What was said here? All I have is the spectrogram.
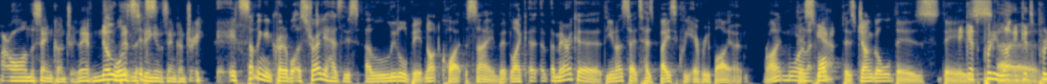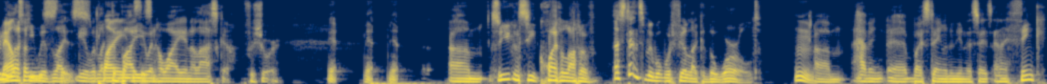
are all in the same country. They have no Well, business being in the same country. It's something incredible. Australia has this a little bit, not quite the same, but like uh, America, the United States has basically every biome, right? More there's like- swamp, yeah. there's jungle, there's there's It gets pretty lu- it gets uh, pretty lucky with like there's yeah, with like the bayou in Hawaii and Alaska for sure. yeah, yeah, yeah. Um, so you can see quite a lot of ostensibly what would feel like the world Hmm. um, having uh, by staying within the United States. And I think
